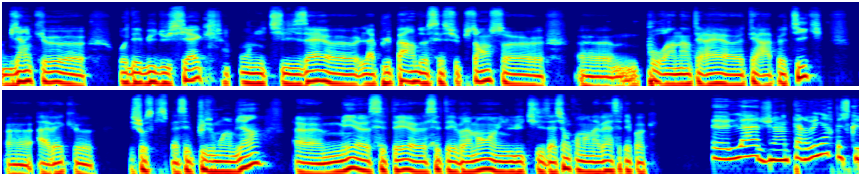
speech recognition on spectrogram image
bien que au début du siècle, on utilisait la plupart de ces substances pour un intérêt thérapeutique, avec des choses qui se passaient plus ou moins bien, mais c'était c'était vraiment l'utilisation qu'on en avait à cette époque. Euh, là, je vais intervenir parce que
